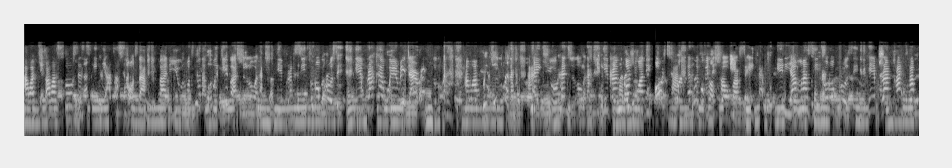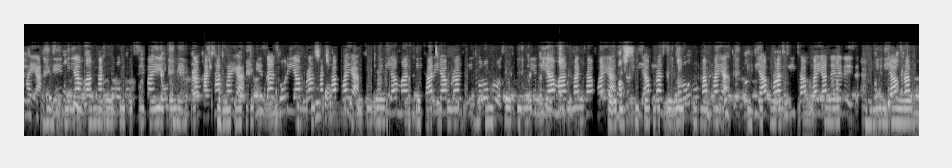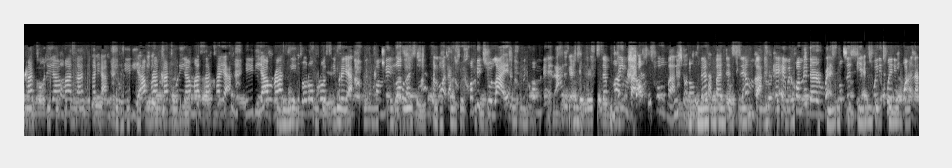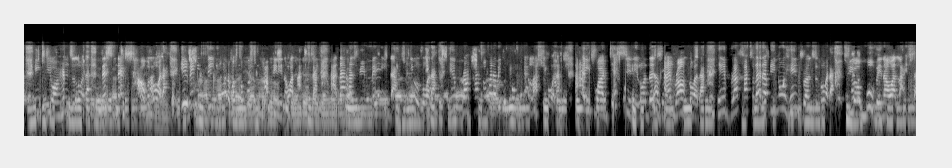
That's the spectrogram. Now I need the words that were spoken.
our, our sources is any other source uh, but you, Lord. Father, forgive us, Lord. Ibraka, we redirect, Lord, our path, Lord, into your hands, Lord. Ibra, because you are the author and the finisher of our faith. Iriamazito brose. Ibrakatapaya. Iriamakatoro brosibaye. Ibrakatapaya. Izantoria brakatapaya. Iriamazitaria brasitoro brose. Iriamakatapaya. Idia brasitoro brokapaya. Idia brasitapaya nereza. We commit, July. We commit August, September, October, November, December. Hey, we commit the rest of this year, 2021, into your hands, Lord. This next half, Lord. Even if anything, Lord, was supposed to happen in our lives uh, that has remained uh, still, Lord. uh, we us, Lord, into our destiny, Lord, this time round, Lord. Let there be no hindrance, Lord, to your move in our lives.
